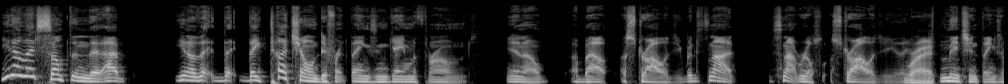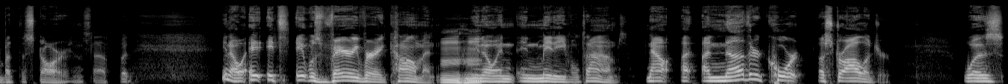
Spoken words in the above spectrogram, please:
You know, that's something that I, you know, they, they, they touch on different things in Game of Thrones, you know, about astrology, but it's not, it's not real astrology. They Right. mention things about the stars and stuff, but you know, it, it's, it was very, very common, Mhm. you know, in, in medieval times. Now, a, another court astrologer was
